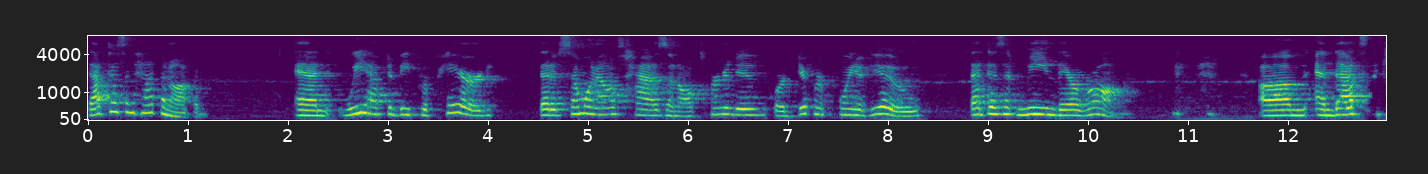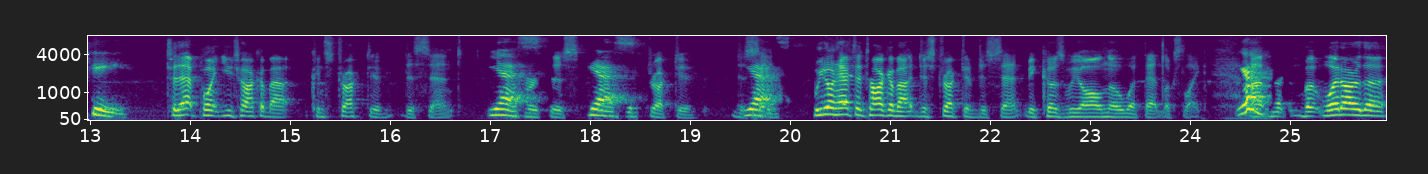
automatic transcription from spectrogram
that doesn't happen often. And we have to be prepared that if someone else has an alternative or different point of view, that doesn't mean they're wrong. Um, and that's the key. To that point, you talk about constructive dissent. Yes. Versus yes. destructive dissent. Yes. We don't have to talk about destructive dissent because we all know what that looks like. Yeah. Uh, but, but, what are the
